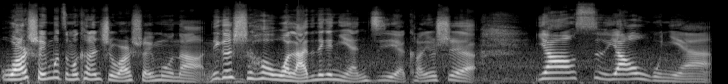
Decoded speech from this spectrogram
玩水母怎么可能只玩水母呢？那个时候我来的那个年纪，可能就是幺四幺五年，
